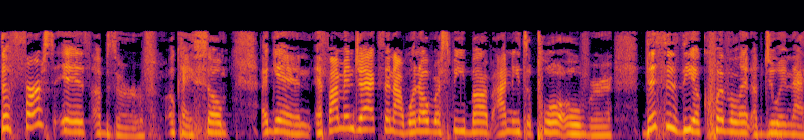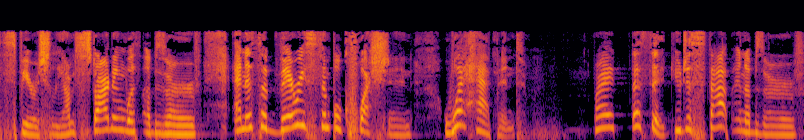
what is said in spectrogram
the first is observe. Okay, so again, if I'm in Jackson, I went over a speed bump, I need to pull over. This is the equivalent of doing that spiritually. I'm starting with observe, and it's a very simple question What happened? Right? That's it. You just stop and observe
